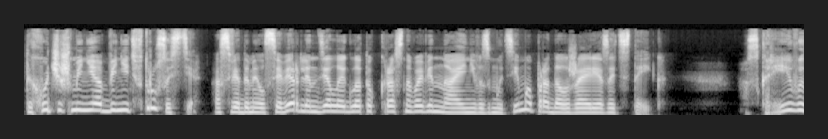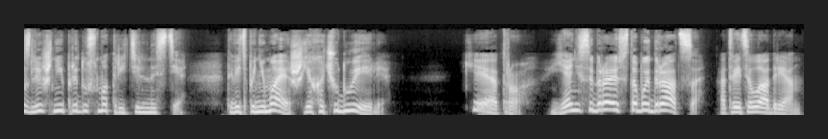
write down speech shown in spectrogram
«Ты хочешь меня обвинить в трусости?» — осведомился Верлин, делая глоток красного вина и невозмутимо продолжая резать стейк. «Скорее в излишней предусмотрительности. Ты ведь понимаешь, я хочу дуэли». «Кетро, я не собираюсь с тобой драться», — ответил Адриан.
